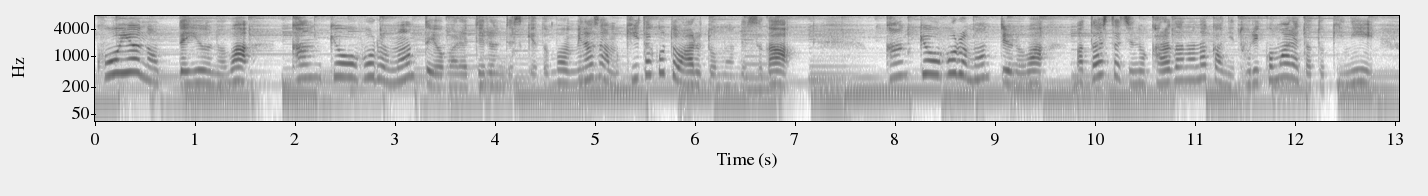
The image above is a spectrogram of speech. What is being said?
こういうのっていうのは環境ホルモンって呼ばれてるんですけども皆さんも聞いたことはあると思うんですが環境ホルモンっていうのは私たちの体の中に取り込まれた時に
